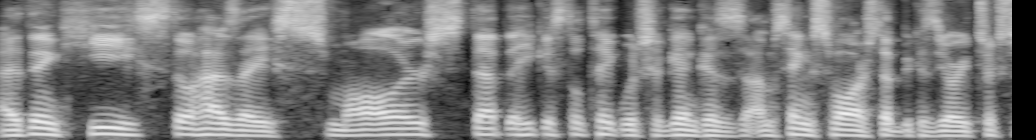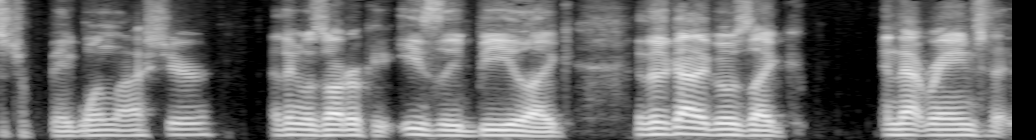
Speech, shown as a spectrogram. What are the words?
I think he still has a smaller step that he can still take. Which again, because I'm saying smaller step because he already took such a big one last year. I think Luzardo could easily be like if there's a guy that goes like in that range that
